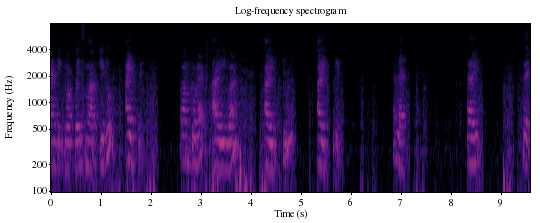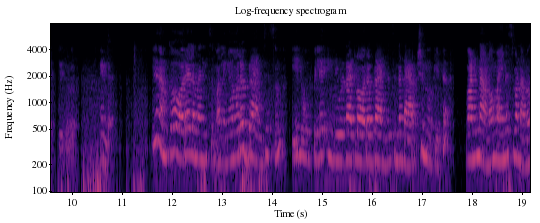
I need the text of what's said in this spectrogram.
ആന്റി ക്ലോക്ക് വൈസ് മാർക്ക് ചെയ്തു ഐ ത്രീ നമുക്കിവിടെ I one I two I three അല്ലേ? ഐ സെറ്റുകൾ ഉണ്ട്. ഇനി നമുക്ക് ഓരോ എലമെൻസും അല്ലെങ്കിൽ ഓരോ ബ്രാഞ്ചസും ഈ ലൂപ്പിൽ ഇൻക്ലൂഡഡ് ആയിട്ടുള്ള ഓരോ ബ്രാഞ്ചസിന്റെ ഡയറക്ഷൻ നോക്കിയിട്ട് വൺ ആണോ മൈനസ് വൺ ആണോ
